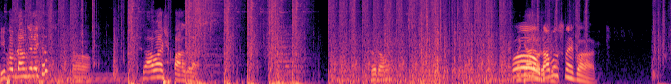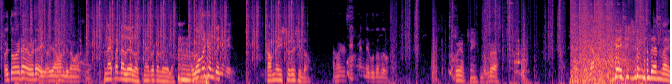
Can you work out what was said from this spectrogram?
হিপ হপ ডাউন के लाइसेंस शाबाश पागला ডাউন ও ভাই, যা, ওটা ডাবল স্নাইপার ওই তো ওইটাই ওইটাই ওই আমার যেটা মারছে। স্নাইপারটা লয়ে লো স্নাইপারটা লয়ে লো। লোকেশন কই নিবেন সামনে স্টোরে ছিল। আমার একটু ট্রিটমেন্ট দে কোথা দাও কই আপনি? যা এই টিউশন দেন ভাই।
